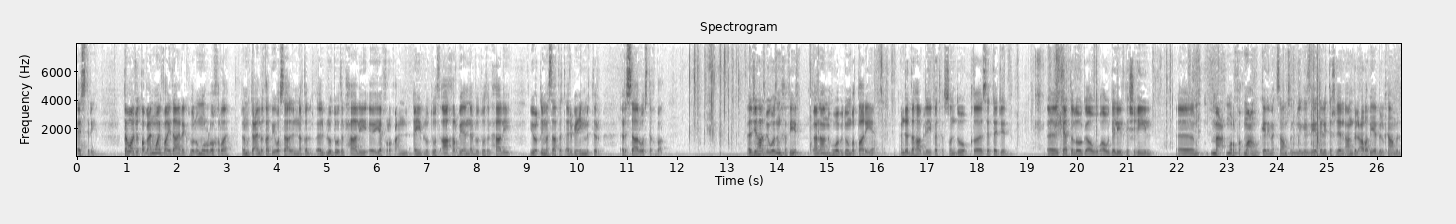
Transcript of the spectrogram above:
S 3 تواجد طبعا Wi-Fi Direct والأمور الأخرى المتعلقة بوسائل النقل. البلوتوث الحالي يفرق عن أي بلوتوث آخر بأن البلوتوث الحالي يعطي مسافة 40 متر إرسال واستقبال. الجهاز بوزن خفيف الآن هو بدون بطارية. عند الذهاب لفتح الصندوق ستجد كاتالوج أو أو دليل تشغيل مع مرفق معه كلمة سامسونج بالإنجليزية. دليل تشغيل الآن بالعربية بالكامل.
